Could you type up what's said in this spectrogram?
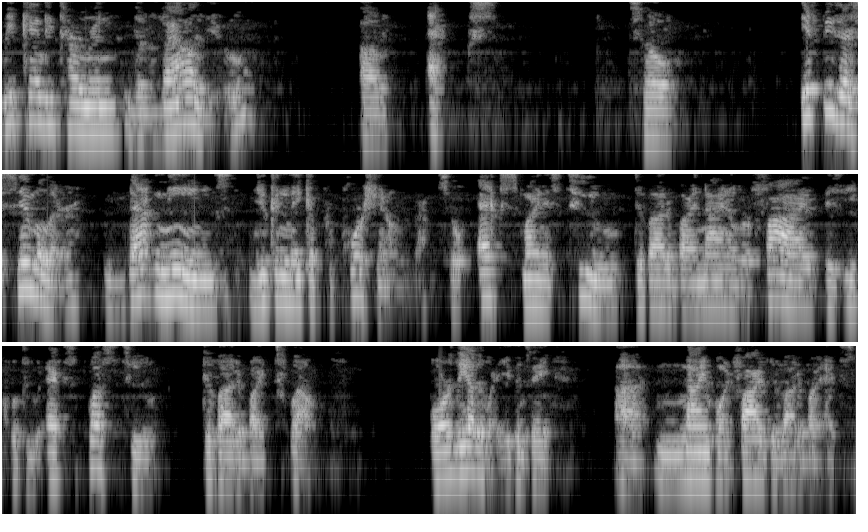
we can determine the value of x. So if these are similar, that means you can make a proportion of them. So x minus 2 divided by 9 over 5 is equal to x plus 2 divided by 12. Or the other way, you can say uh, 9.5 divided by x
